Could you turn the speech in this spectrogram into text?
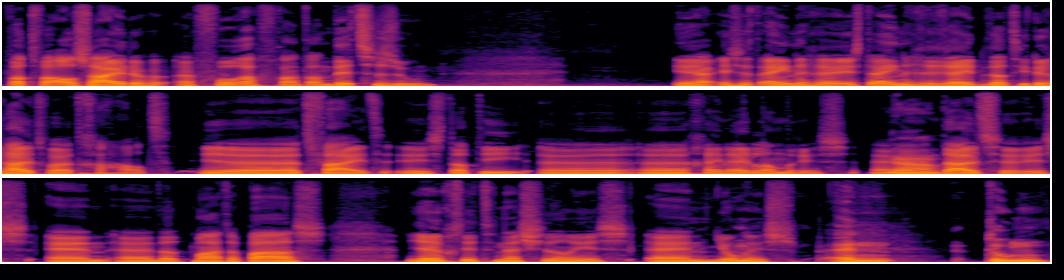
wat we al zeiden uh, voorafgaand aan dit seizoen, ja, is, het enige, is de enige reden dat hij eruit werd gehaald. Eh, het feit is dat hij geen Nederlander is, en Ja. een Duitser is en dat Maarten Paas jeugdinternational is en jong Hm. is. En toen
